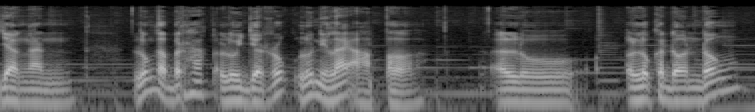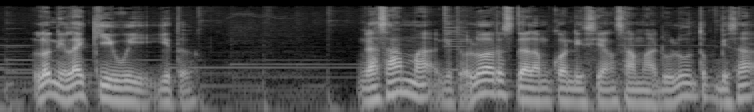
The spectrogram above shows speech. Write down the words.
Jangan lu nggak berhak lu jeruk lu nilai apel. Lu lu kedondong lu nilai kiwi gitu nggak sama gitu. Lo harus dalam kondisi yang sama dulu untuk bisa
